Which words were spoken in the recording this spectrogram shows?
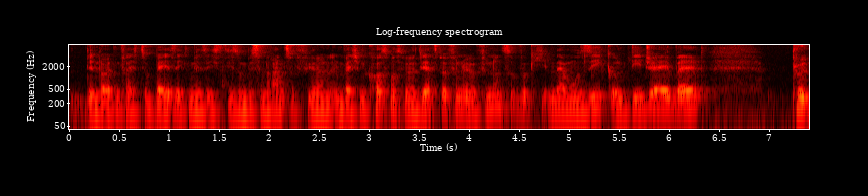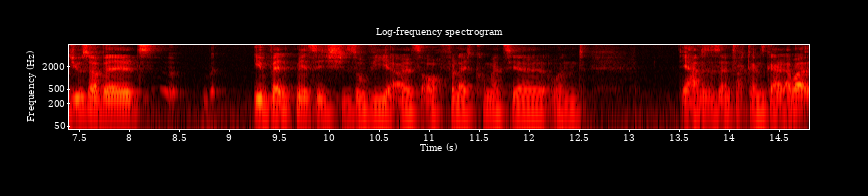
den Leuten vielleicht so basic-mäßig die so ein bisschen ranzuführen, in welchem Kosmos wir uns jetzt befinden. Wir befinden uns so wirklich in der Musik- und DJ-Welt, Producer-Welt, eventmäßig sowie als auch vielleicht kommerziell und ja, das ist einfach ganz geil. Aber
